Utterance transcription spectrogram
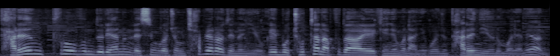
다른 프로분들이 하는 레슨과 좀 차별화되는 이유 그게 뭐 좋다 나쁘다의 개념은 아니고 좀 다른 이유는 뭐냐면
